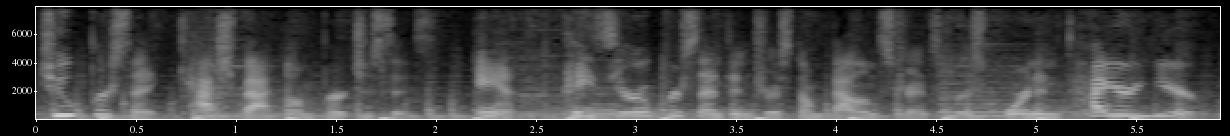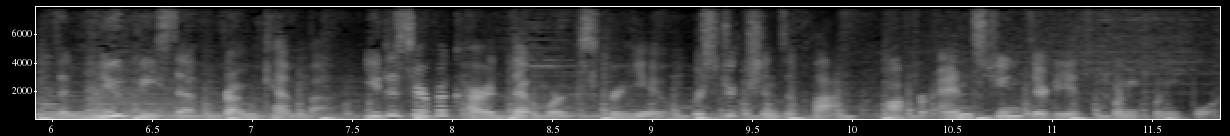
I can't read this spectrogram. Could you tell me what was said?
2% cash back on purchases and pay 0% interest on balance transfers for an entire year with a new visa from Kemba. You deserve a card that works for you. Restrictions apply. Offer ends June 30th, 2024.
